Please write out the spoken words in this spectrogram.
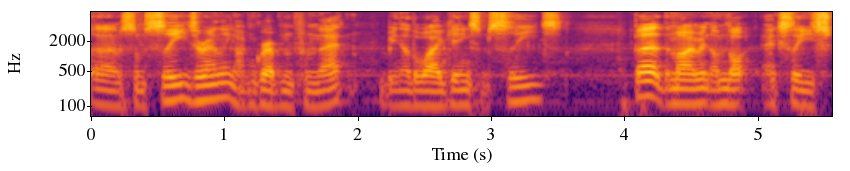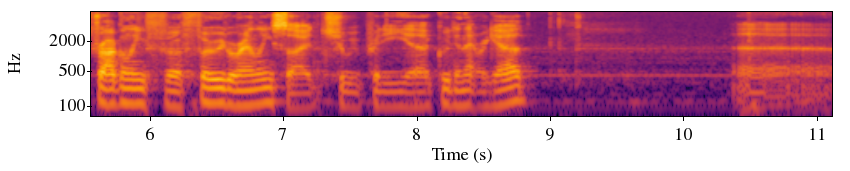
uh, some seeds or anything, I can grab them from that. It'd Be another way of getting some seeds. But at the moment, I'm not actually struggling for food or anything, so it should be pretty uh, good in that regard. Uh,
